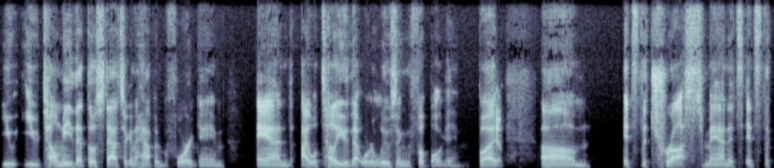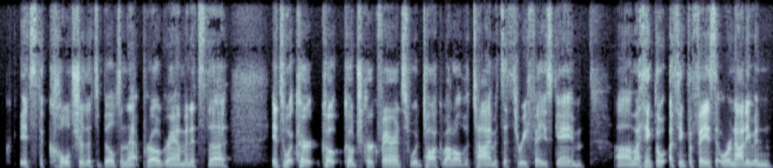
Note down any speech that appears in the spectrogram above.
you you tell me that those stats are going to happen before a game, and I will tell you that we're losing the football game. But yep. um, it's the trust, man. It's it's the it's the culture that's built in that program, and it's the it's what Kirk, Co- Coach Kirk Ferentz would talk about all the time. It's a three phase game. Um, I think the I think the phase that we're not even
